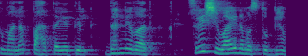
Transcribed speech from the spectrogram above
तुम्हाला पाहता येतील. धन्यवाद. श्री शिवाय नमस्तुभ्यम.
